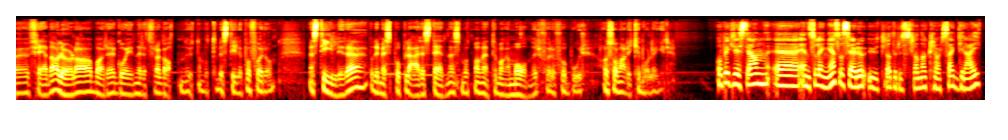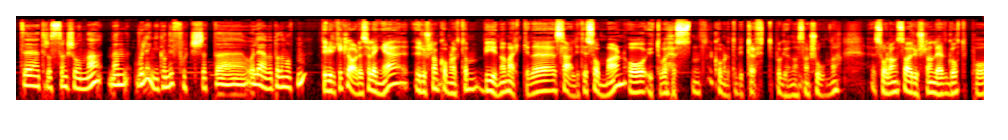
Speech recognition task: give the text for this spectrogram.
eh, fredag og lørdag og bare gå inn rett fra gaten uten å måtte bestille på forhånd. Mens tidligere, på de mest populære stedene, så måtte man vente mange måneder for å få bord. Og sånn er det ikke nå lenger. Oppi Christian, eh, enn så lenge så ser det jo ut til at Russland har klart seg greit eh, tross sanksjonene. Men hvor lenge kan de fortsette å leve på den måten? De vil ikke klare det så lenge. Russland kommer nok til å begynne å merke det særlig til sommeren, og utover høsten kommer det til å bli tøft pga. sanksjonene. Så langt så har Russland levd godt på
